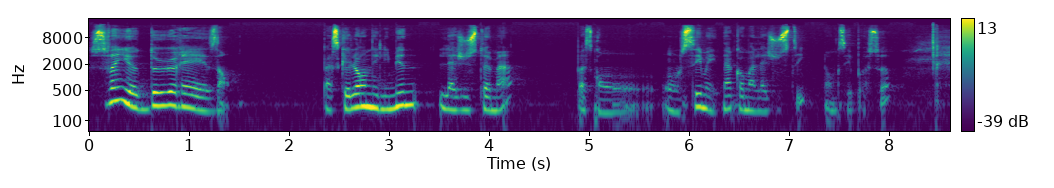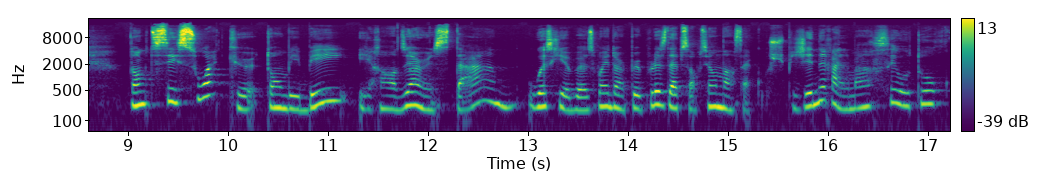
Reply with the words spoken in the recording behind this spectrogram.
Souvent, il y a deux raisons. Parce que là, on élimine l'ajustement, parce qu'on on sait maintenant comment l'ajuster, donc c'est pas ça. Donc, tu sais soit que ton bébé est rendu à un stade où est-ce qu'il a besoin d'un peu plus d'absorption dans sa couche. Puis généralement, c'est autour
